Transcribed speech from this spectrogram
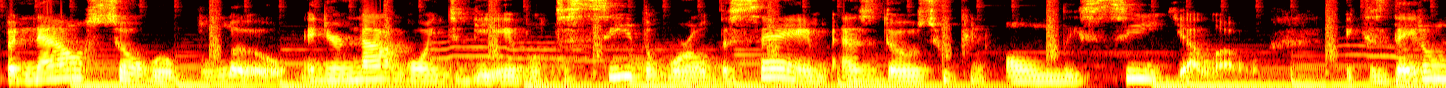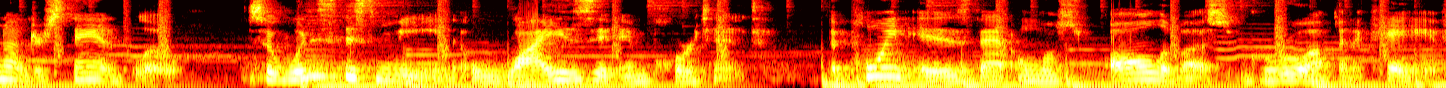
but now so will blue, and you're not going to be able to see the world the same as those who can only see yellow, because they don't understand blue. So what does this mean? Why is it important? The point is that almost all of us grew up in a cave,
